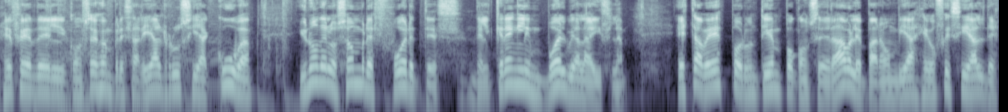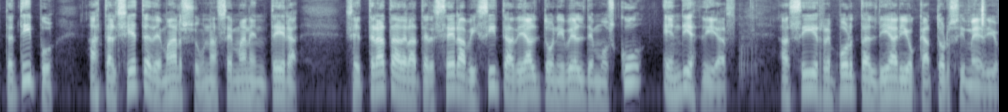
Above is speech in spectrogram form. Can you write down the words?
jefe del Consejo Empresarial Rusia-Cuba y uno de los hombres fuertes del Kremlin, vuelve a la isla esta vez por un tiempo considerable para un viaje oficial de este tipo, hasta el 7 de marzo, una semana entera. Se trata de la tercera visita de alto nivel de Moscú en 10 días. Así reporta el diario 14 y medio.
